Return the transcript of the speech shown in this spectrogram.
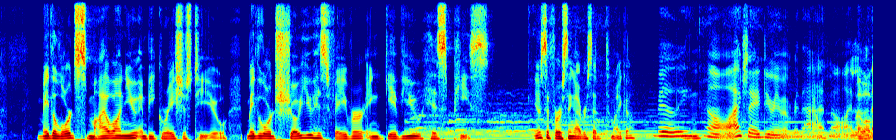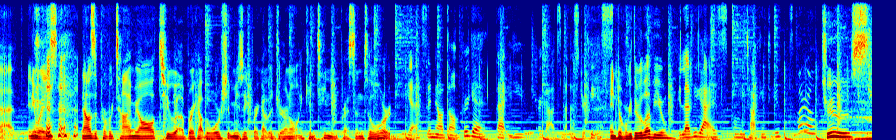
May the Lord smile on you and be gracious to you. May the Lord show you his favor and give you his peace. You know, it's the first thing I ever said to Micah. Mm-hmm. Oh, actually, I do remember that. Yeah. Oh, I love, I love that. It. Anyways, now is the perfect time, y'all, to uh, break out the worship music, break out the journal, and continue pressing to the Lord. Yes, and y'all don't forget that you are God's masterpiece. And don't forget that we love you. We love you guys, and we'll be talking to you tomorrow. Cheers.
